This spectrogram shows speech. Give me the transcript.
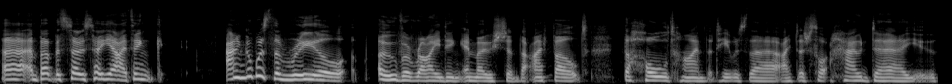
Uh, but but so so yeah, I think anger was the real overriding emotion that I felt the whole time that he was there. I just thought, how dare you?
